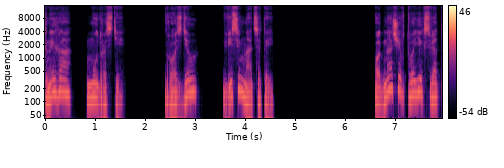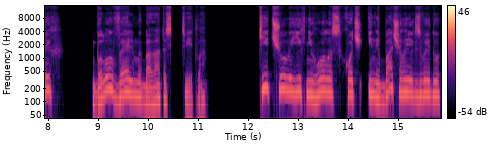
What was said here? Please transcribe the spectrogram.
Книга мудрості, розділ 18. Одначе в твоїх святих було вельми багато світла. Ті чули їхній голос, хоч і не бачили їх з виду,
